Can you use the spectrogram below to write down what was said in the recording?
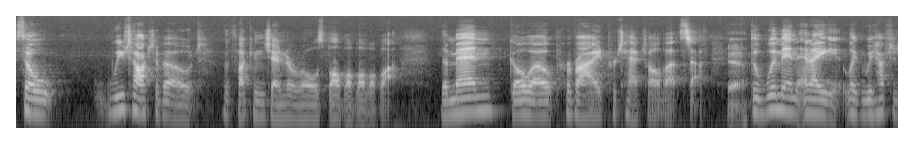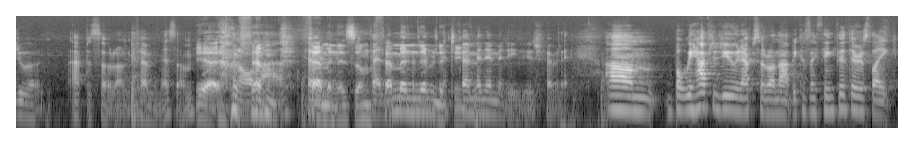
so we talked about the fucking gender roles, blah blah blah blah blah. The men go out, provide, protect, all that stuff. Yeah. The women and I like we have to do an episode on feminism. Yeah, and all fem- that. feminism, femininity. femininity, femininity. Um, but we have to do an episode on that because I think that there's like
